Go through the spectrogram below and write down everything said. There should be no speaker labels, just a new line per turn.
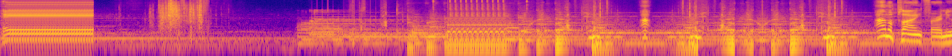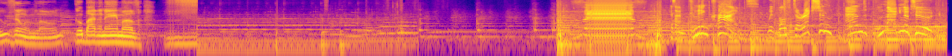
Hey. I'm applying for a new villain loan. Go by the name of
Because I'm committing crimes with both direction and magnitude.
